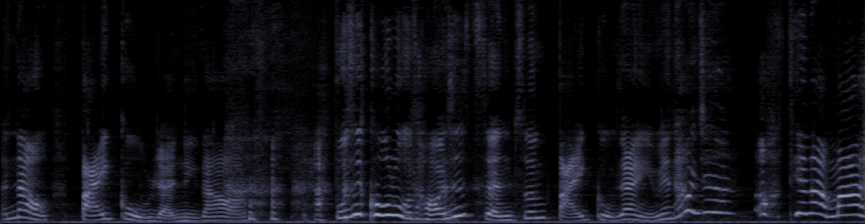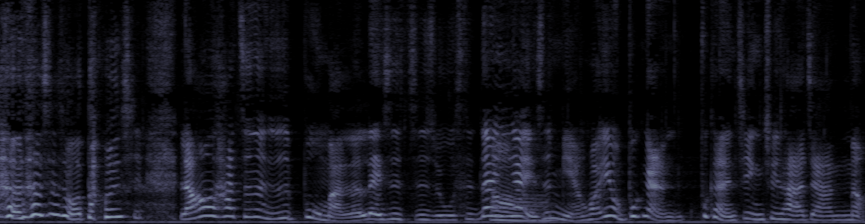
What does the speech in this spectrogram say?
那种白骨人，你知道吗？不是骷髅头，而是整尊白骨在里面。他们觉得哦，天哪，妈的，那是什么东西？然后他真的就是布满了类似蜘蛛丝，但应该也是棉花，因为我不敢不可能进去他家弄，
